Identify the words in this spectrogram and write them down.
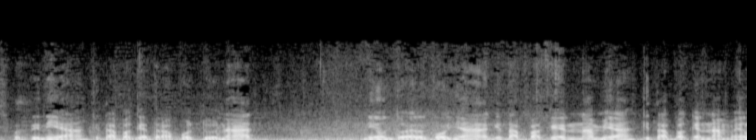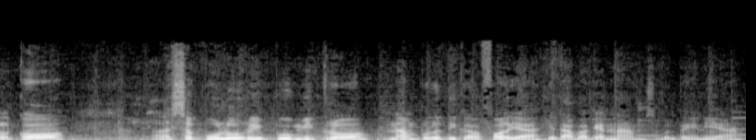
Seperti ini ya. Kita pakai trafo donat. Ini untuk elko-nya kita pakai 6 ya. Kita pakai 6 elko. 10.000 mikro 63 volt ya. Kita pakai 6 seperti ini ya.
